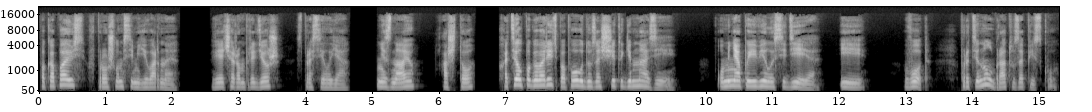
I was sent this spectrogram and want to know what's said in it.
Покопаюсь в прошлом семьи Варне. Вечером придешь? Спросил я. Не знаю. А что? Хотел поговорить по поводу защиты гимназии. У меня появилась идея. И... Вот. Протянул брату записку.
